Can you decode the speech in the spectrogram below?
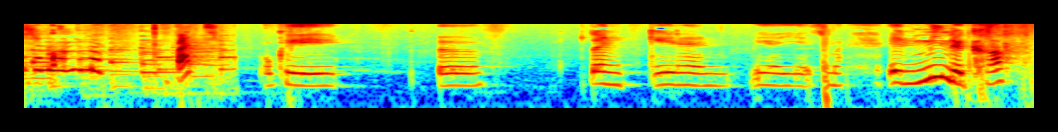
Ich noch jemand. Was? Okay. Äh, dann gehen wir jetzt mal in Minecraft.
